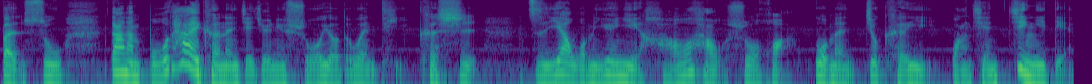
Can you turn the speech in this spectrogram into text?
本书当然不太可能解决你所有的问题。可是，只要我们愿意好好说话，我们就可以往前进一点。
